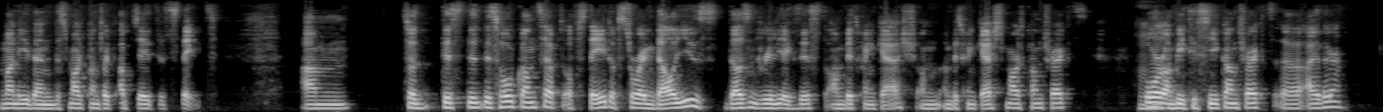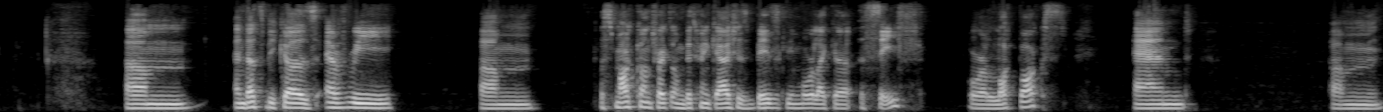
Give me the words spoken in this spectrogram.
money, then the smart contract updates the state. Um, so this, this, this whole concept of state of storing values doesn't really exist on Bitcoin Cash on, on Bitcoin Cash smart contracts mm-hmm. or on BTC contracts uh, either. Um, and that's because every um, a smart contract on Bitcoin Cash is basically more like a, a safe or a lockbox, and um,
